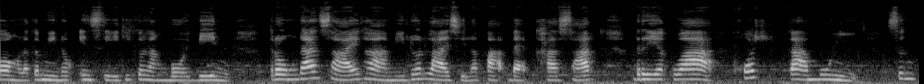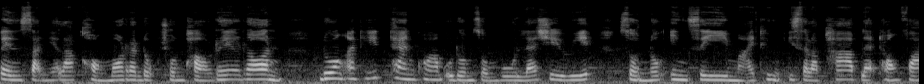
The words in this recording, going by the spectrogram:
อง แล้วก็มีนกอินทรีที่กำลังโบยบิน ตรงด้านซ้ายค่ะมีลวดลายศิลปะแบบคาซัคเรียกว่า คชกามุย ซึ่งเป็นสัญลักษณ์ของมรดกชนเผ่าเร่ร่อน ดวงอาทิตย์แทนความอุดมสมบูรณ์และชีวิต ส่วนนกอินทรีหมายถึงอิสรภาพและท้องฟ้า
